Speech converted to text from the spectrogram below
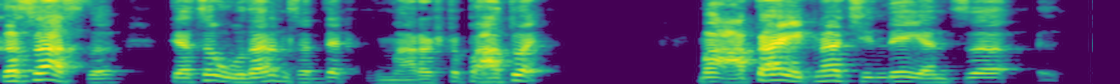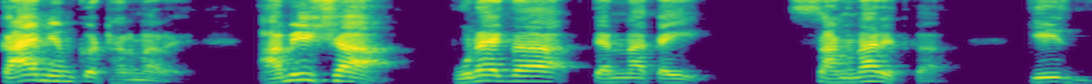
कसं असतं? त्याचं उदाहरण सध्या महाराष्ट्र पाहतोय. मग आता एकनाथ शिंदे यांचं काय नेमकं ठरणार आहे? अमित शहा पुन्हा एकदा त्यांना काही सांगणार आहेत का? की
